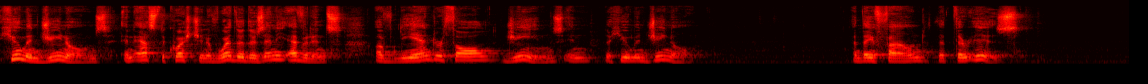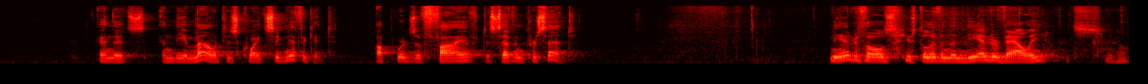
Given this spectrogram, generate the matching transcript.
human genomes and ask the question of whether there's any evidence of Neanderthal genes in the human genome. And they found that there is. And, that's, and the amount is quite significant, upwards of 5 to 7 percent. Neanderthals used to live in the Neander Valley. It's, you know,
